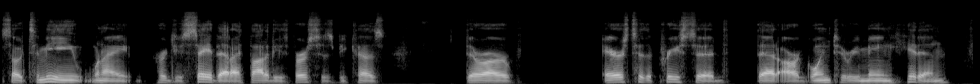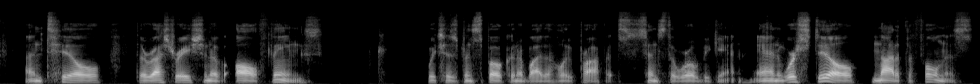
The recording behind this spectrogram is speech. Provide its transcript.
So to me, when I heard you say that, I thought of these verses because there are heirs to the priesthood that are going to remain hidden until the restoration of all things, which has been spoken of by the holy prophets since the world began. And we're still not at the fullness.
